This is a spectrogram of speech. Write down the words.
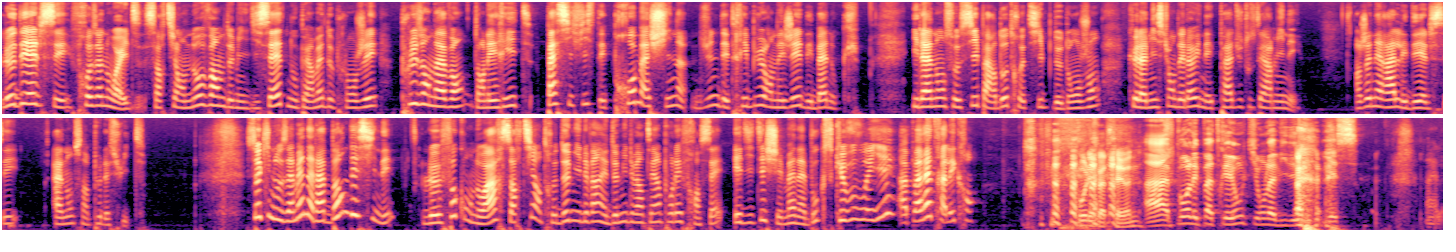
Le DLC Frozen Wilds, sorti en novembre 2017, nous permet de plonger plus en avant dans les rites pacifistes et pro-machine d'une des tribus enneigées des Banouks. Il annonce aussi par d'autres types de donjons que la mission d'Eloy n'est pas du tout terminée. En général, les DLC annoncent un peu la suite. Ce qui nous amène à la bande dessinée, le Faucon Noir, sorti entre 2020 et 2021 pour les Français, édité chez Manabooks, que vous voyez apparaître à l'écran. Pour les Patreons. Ah, pour les Patreons qui ont la vidéo, yes. Voilà.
